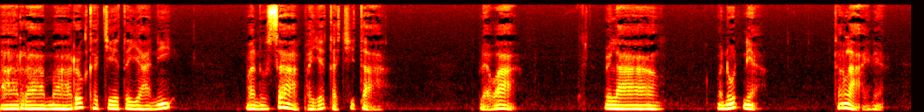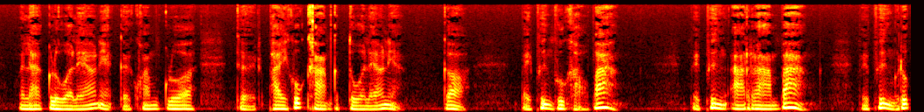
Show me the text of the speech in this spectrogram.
อารามารุขเจตยานิ มนุษาพยตชิตา แปลว่า เวลามนุษย์เนี่ย ทั้งหลายเนี่ย เวลากลัวแล้วเนี่ย เกิดความกลัวเกิดภัยคุกคามกับตัวแล้วเนี่ย ก็ไปพึ่งภูเขาบ้าง ไปพึ่งอารามบ้าง ไปพึ่งรุก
